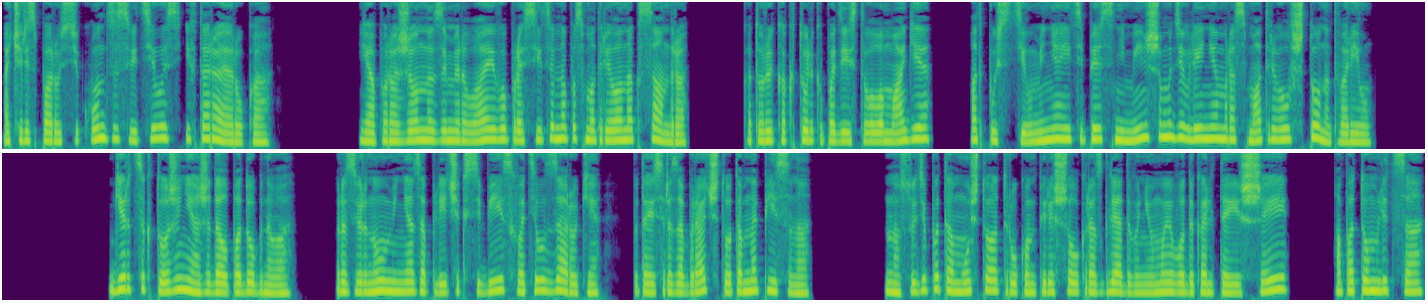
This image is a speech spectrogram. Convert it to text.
а через пару секунд засветилась и вторая рука. Я пораженно замерла и вопросительно посмотрела на Ксандра, который, как только подействовала магия, отпустил меня и теперь с не меньшим удивлением рассматривал, что натворил. Герцог тоже не ожидал подобного. Развернул меня за плечи к себе и схватил за руки, пытаясь разобрать, что там написано. Но судя по тому, что от рук он перешел к разглядыванию моего декольте и шеи, а потом лица,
